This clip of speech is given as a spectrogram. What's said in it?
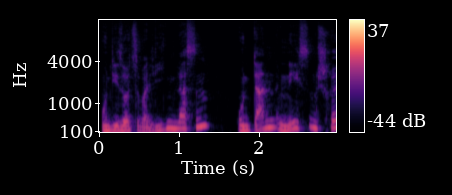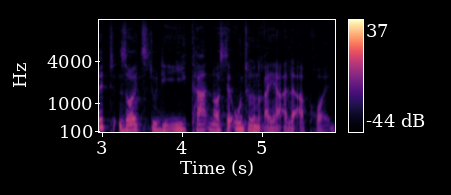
und die sollst du aber liegen lassen und dann im nächsten Schritt sollst du die Karten aus der unteren Reihe alle abräumen.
